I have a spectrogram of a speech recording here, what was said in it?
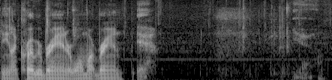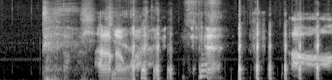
you know like Kroger brand or Walmart brand. Yeah. Yeah. I don't know why. Oh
